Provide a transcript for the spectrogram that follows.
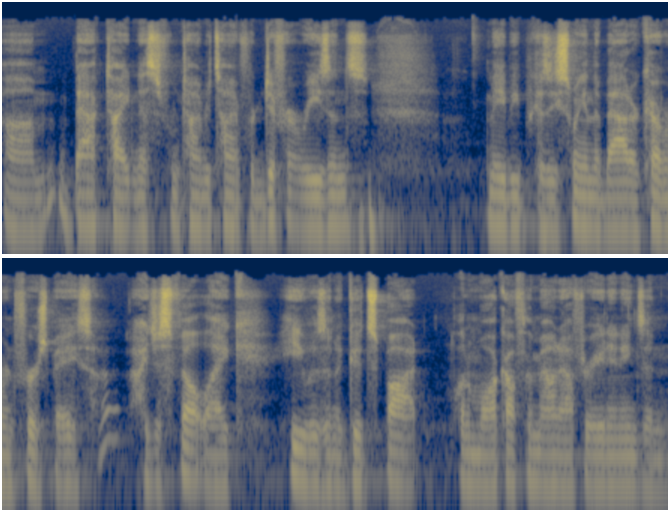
um, back tightness from time to time for different reasons, maybe because he's swinging the bat or covering first base. I just felt like he was in a good spot let him walk off the mound after eight innings, and,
